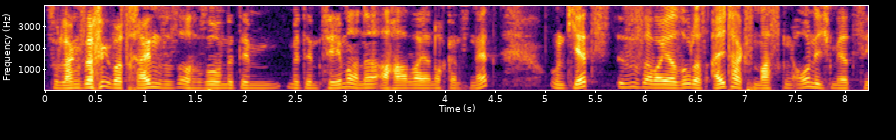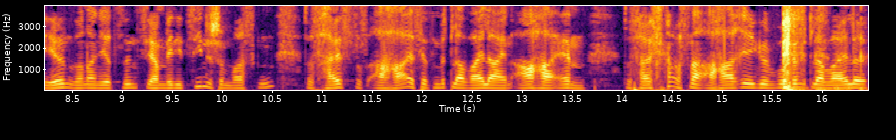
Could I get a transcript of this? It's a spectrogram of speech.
so langsam übertreiben sie es auch so mit dem, mit dem Thema, ne? Aha war ja noch ganz nett. Und jetzt ist es aber ja so, dass Alltagsmasken auch nicht mehr zählen, sondern jetzt sind es ja medizinische Masken. Das heißt, das AHA ist jetzt mittlerweile ein AHM. Das heißt, aus einer AHA-Regel wurde mittlerweile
